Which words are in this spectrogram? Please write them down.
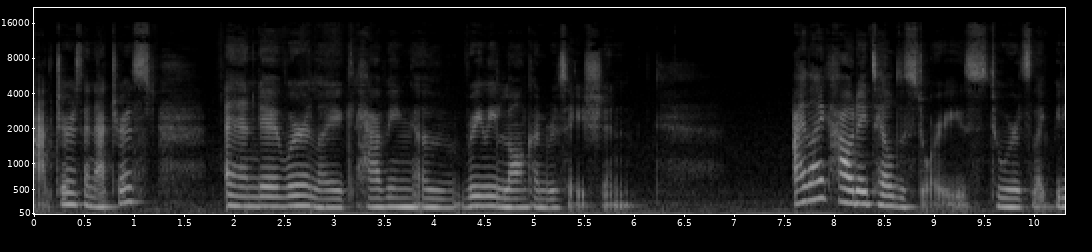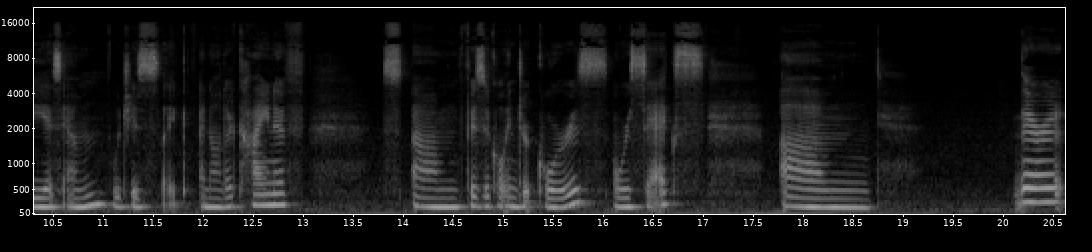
actors and actress and they were like having a really long conversation. I like how they tell the stories towards like bdsm which is like another kind of um, physical intercourse or sex. Um, they're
